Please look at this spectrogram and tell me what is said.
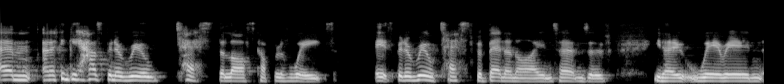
Um, and I think it has been a real test the last couple of weeks it's been a real test for Ben and I in terms of, you know, we're in,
